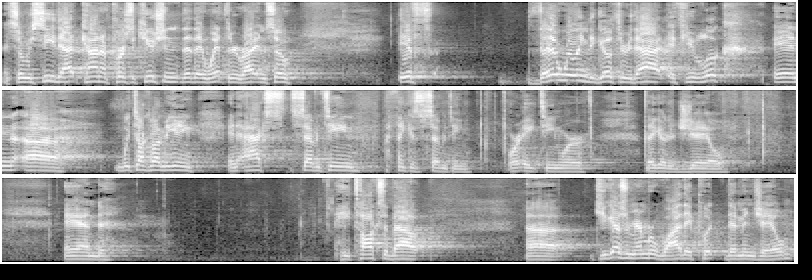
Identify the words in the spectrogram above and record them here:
And so we see that kind of persecution that they went through, right? And so if they're willing to go through that, if you look in. Uh, we talked about in the beginning in Acts 17, I think it's 17 or 18, where they go to jail. And he talks about uh, do you guys remember why they put them in jail?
